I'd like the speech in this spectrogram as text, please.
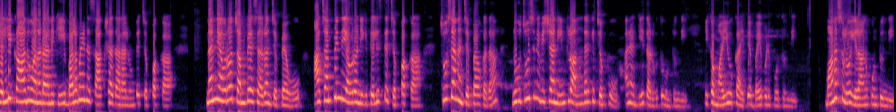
చెల్లి కాదు అనడానికి బలమైన సాక్ష్యాధారాలుంటే చెప్పక్క. నన్నెవరో చంపేశారు అని చెప్పావు. ఆ చంపింది ఎవరో నీకు తెలిస్తే చెప్పక్క. చూశానని చెప్పావు కదా. నువ్వు చూసిన విషయాన్ని ఇంట్లో అందరికీ చెప్పు అని గీత అడుగుతూ ఉంటుంది. ఇక మయూక అయితే భయపడిపోతుంది. మనసులో ఇలా అనుకుంటుంది.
